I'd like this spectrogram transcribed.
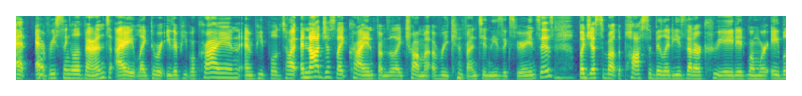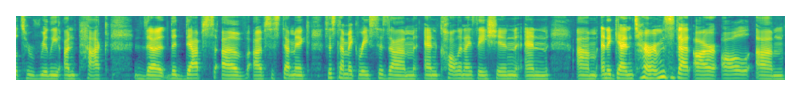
at every single event i like there were either people crying and people talk and not just like crying from the like trauma of reconfronting these experiences but just about the possibilities that are created when we're able to really unpack the the depths of, of systemic systemic racism and colonization and um, and again terms that are all um,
